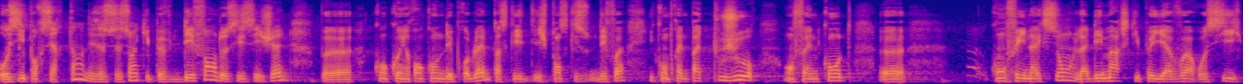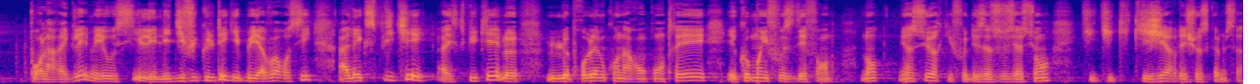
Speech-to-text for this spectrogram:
aussi pour certains des associations qui peuvent défendre aussi ces jeunes euh, quand, quand, ils rencontrent des problèmes parce que je pense qu'ils des fois ils comprennent pas toujours en fin de compte euh, qu'on fait une action la démarche qu'il peut y avoir aussi pour la régler, mais aussi les, les difficultés qu'il peut y avoir aussi à l'expliquer, à expliquer le, le problème qu'on a rencontré et comment il faut se défendre. Donc, bien sûr qu'il faut des associations qui, qui, qui gèrent des choses comme ça.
